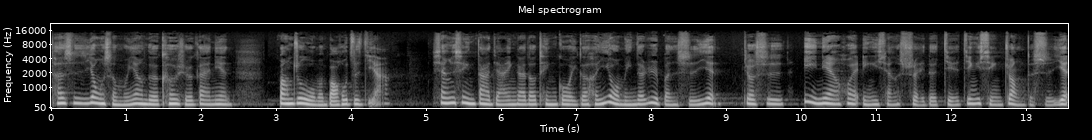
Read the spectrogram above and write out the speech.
它是用什么样的科学概念帮助我们保护自己啊？”相信大家应该都听过一个很有名的日本实验。就是意念会影响水的结晶形状的实验。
